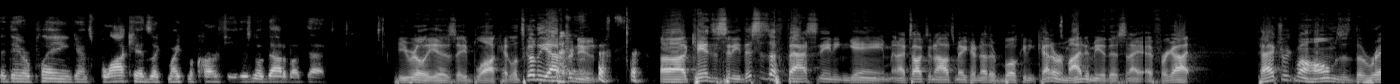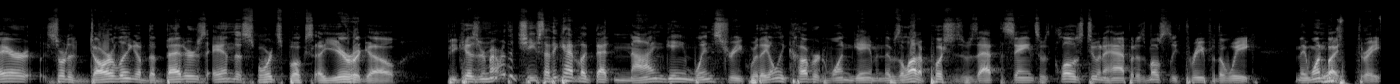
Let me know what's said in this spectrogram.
that they were playing against blockheads like Mike McCarthy. There's no doubt about that. He really is a blockhead. Let's go to the afternoon. uh, Kansas City. This is a fascinating game. And I talked to an odds maker another book, and he kind of reminded me of this, and I, I forgot. Patrick Mahomes is the rare sort of darling of the betters and the sports books a year ago because remember the Chiefs, I think had like that nine game win streak where they only covered one game and there was a lot of pushes. It was at the Saints. It was closed two and a half, but it was mostly three for the week. And they won by three.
